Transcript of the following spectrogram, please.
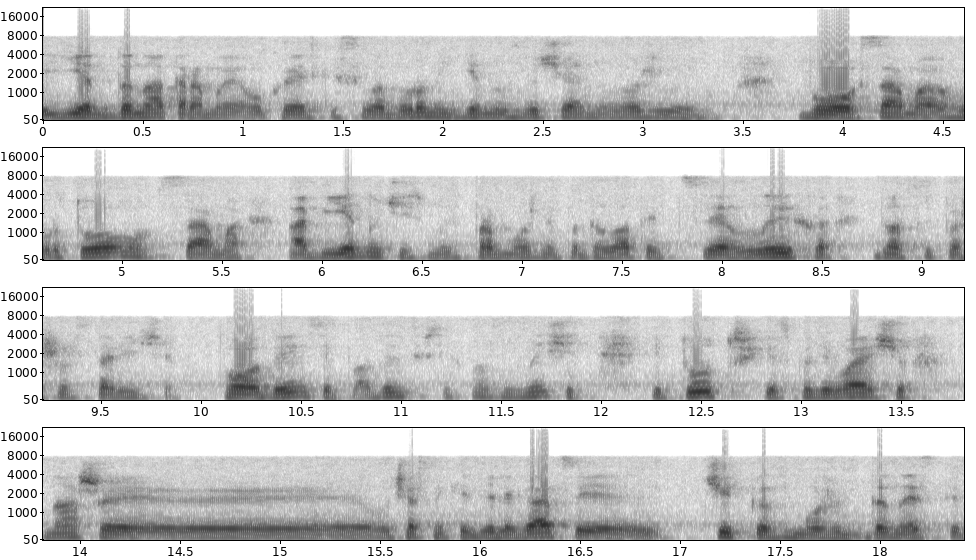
є донаторами українських сил оборони, є надзвичайно важливим. Бо саме гуртом, саме об'єднуючись, ми спроможні подолати це лихо 21 століття. Поодинці, поодинці всіх нас знищить. І тут я сподіваюся, що наші е, учасники делегації чітко зможуть донести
